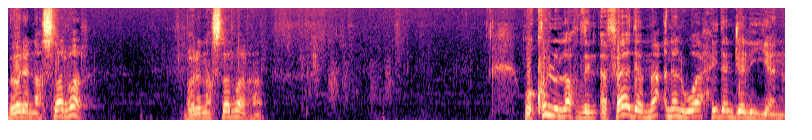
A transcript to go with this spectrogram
böyle naslar var böyle naslar var ها. وكل لفظ أفاد معنى واحدا جليا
